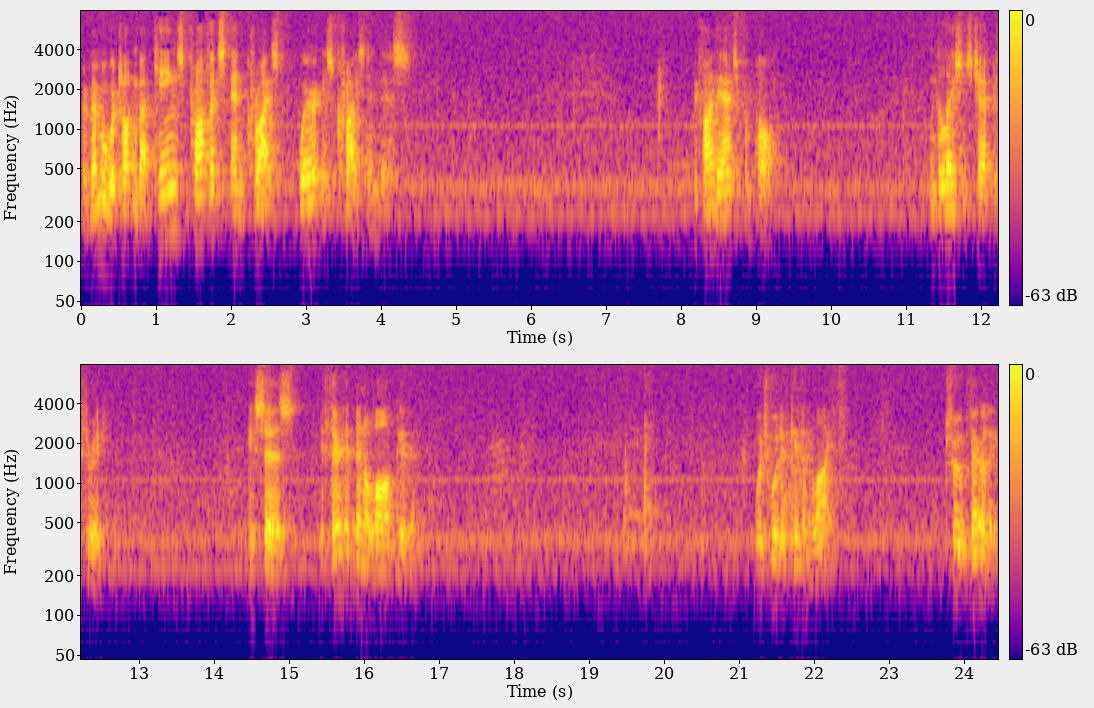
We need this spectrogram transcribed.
Remember, we're talking about kings, prophets, and Christ. Where is Christ in this? We find the answer from Paul in Galatians chapter 3. He says, If there had been a law given, which would have given life. True, verily.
